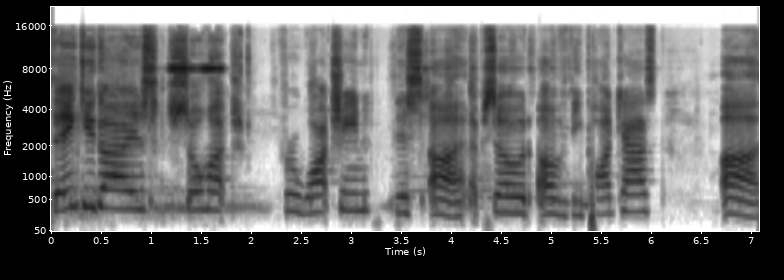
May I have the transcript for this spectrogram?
thank you guys so much for watching this uh, episode of the podcast. Uh,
